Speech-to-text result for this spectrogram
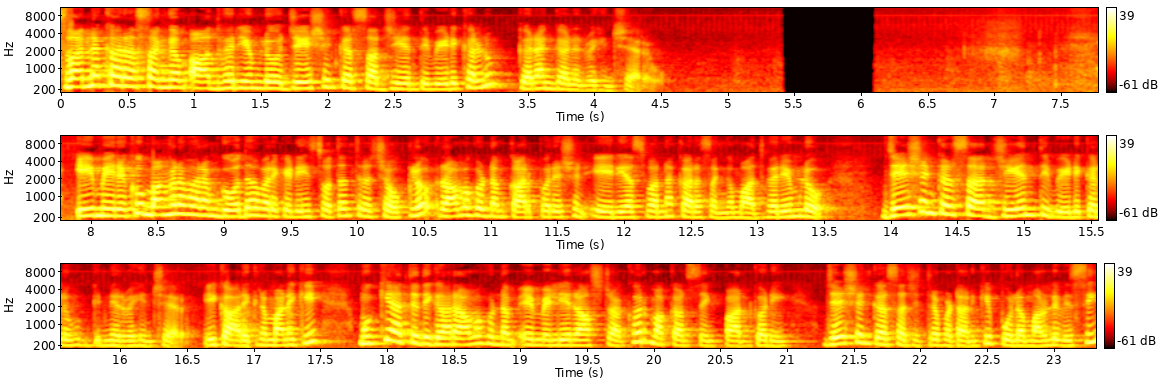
స్వర్ణకార సంఘం ఆధ్వర్యంలో జయశంకర్ సార్ జయంతి వేడుకలను ఘనంగా నిర్వహించారు. ఈ మేరకు మంగళవారం గోదావరికని స్వతంత్ర చౌక్లో రామగుండం కార్పొరేషన్ ఏరియా స్వర్ణకార సంఘం ఆధ్వర్యంలో జయశంకర్ సార్ జయంతి వేడుకలు నిర్వహించారు. ఈ కార్యక్రమానికి ముఖ్య అతిథిగా రామగుండం ఎమ్మెల్యే రాజ్ ఠాకూర్ మకాన్ సింగ్ పాల్గొని జయశంకర్ సార్ చిత్రపటానికి పూలమాలలు వేసి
